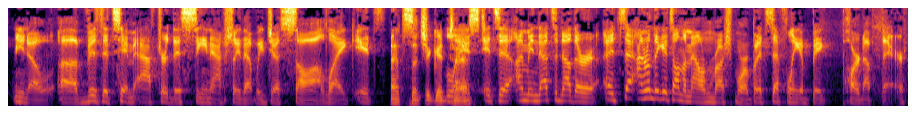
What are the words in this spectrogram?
Kate, you know, uh, visits him after this scene actually that we just saw. Like it's That's such a good like, twist. it's a, I mean, that's another. It's I don't think it's on the Mount Rushmore, but it's definitely a big part up there.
